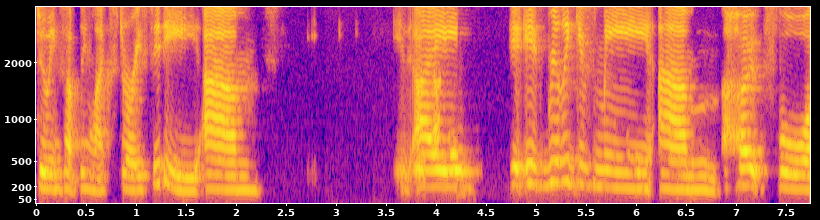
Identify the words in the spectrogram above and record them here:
doing something like Story City. Um, I it really gives me um, hope for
